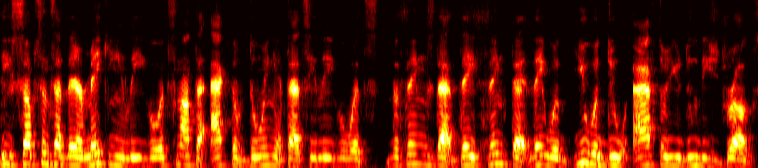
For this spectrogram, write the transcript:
these substances that they're making illegal it's not the act of doing it that's illegal it's the things that they think that they would you would do after you do these drugs.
